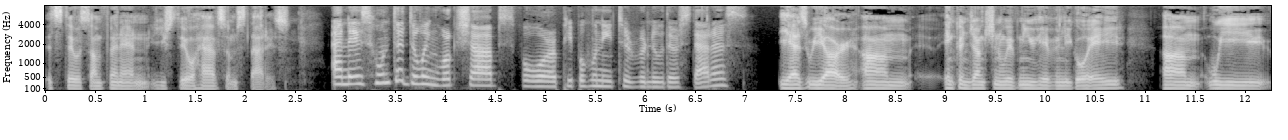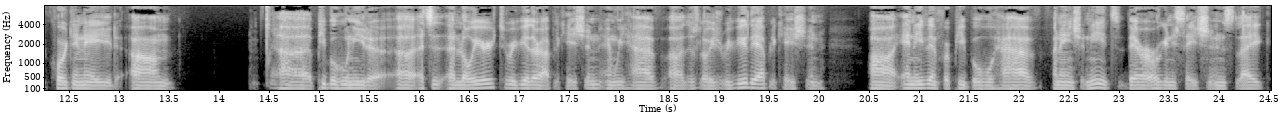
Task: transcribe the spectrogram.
it's still something, and you still have some status. And is Junta doing workshops for people who need to renew their status? Yes, we are. Um, in conjunction with New Haven Legal Aid, um, we coordinate um, uh, people who need a, a, a lawyer to review their application, and we have uh, those lawyers review the application. Uh, and even for people who have financial needs, there are organizations like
